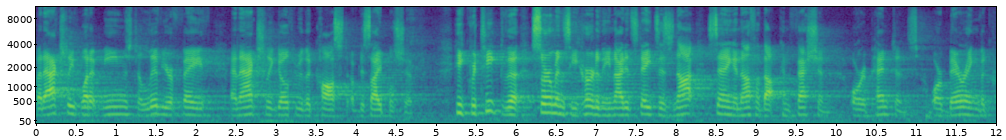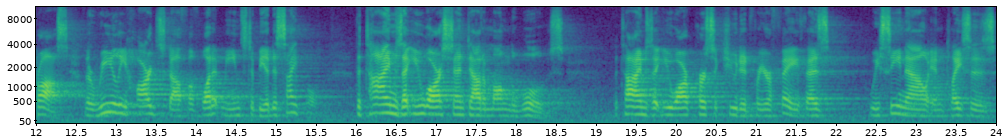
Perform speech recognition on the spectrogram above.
but actually what it means to live your faith and actually go through the cost of discipleship. He critiqued the sermons he heard in the United States as not saying enough about confession or repentance or bearing the cross, the really hard stuff of what it means to be a disciple. The times that you are sent out among the wolves, the times that you are persecuted for your faith, as we see now in places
